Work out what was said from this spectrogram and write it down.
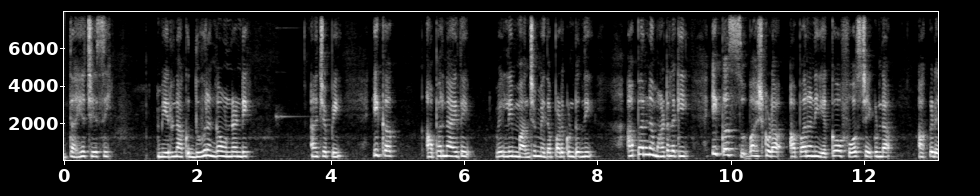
దయచేసి మీరు నాకు దూరంగా ఉండండి అని చెప్పి ఇక అపర్ణ అయితే వెళ్ళి మంచం మీద పడుకుంటుంది. అపర్ణ మాటలకి ఇక సుభాష్ కూడా అపర్ణని ఎక్కువ ఫోర్స్ చేయకుండా అక్కడే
